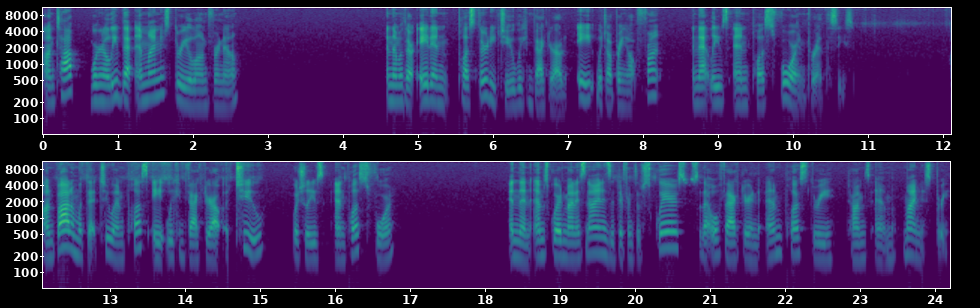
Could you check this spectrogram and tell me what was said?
On top, we're going to leave that m minus 3 alone for now. And then with our 8n plus 32, we can factor out an 8, which I'll bring out front, and that leaves n plus 4 in parentheses. On bottom, with that 2n plus 8, we can factor out a 2, which leaves n plus 4. And then m squared minus 9 is a difference of squares, so that will factor into m plus 3 times m minus 3.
